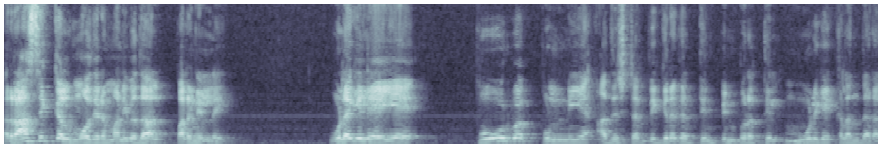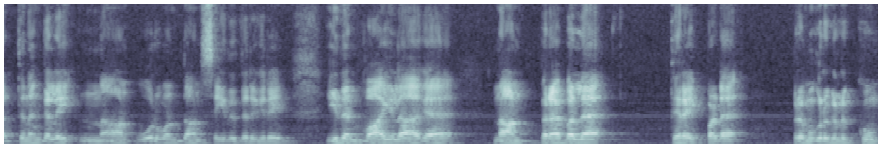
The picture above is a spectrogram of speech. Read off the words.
ராசிக்கல் மோதிரம் அணிவதால் பலனில்லை. உலகிலேயே பூர்வ புண்ணிய அதிர்ஷ்ட விக்கிரகத்தின் பின்புறத்தில் மூலிகை கலந்த ரத்தினங்களை நான் ஒருவன்தான் செய்து தருகிறேன். இதன் வாயிலாக நான் பிரபல திரைப்பட பிரமுகர்களுக்கும்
